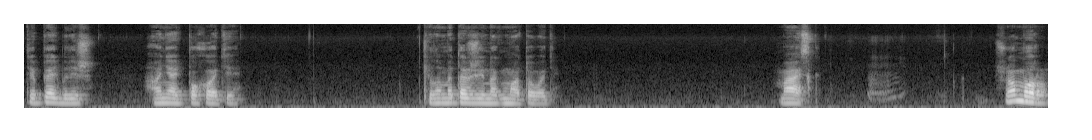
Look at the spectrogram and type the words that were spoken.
Ти опять будеш ганять по хаті. Кілометражі нагматувати. Маськ. Що мор?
